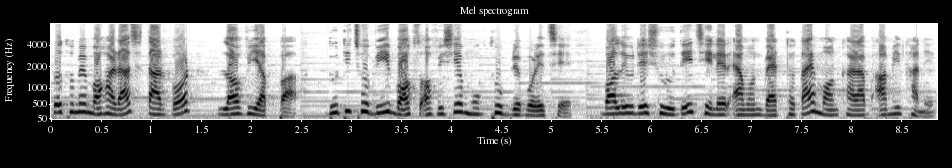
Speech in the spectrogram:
প্রথমে মহারাজ, তারপর লভিয়াপ্পা। দুটি ছবি বক্স অফিসে মুখ থুবড়ে পড়েছে। বলিউডের শুরুতেই ছেলের এমন ব্যর্থতায় মন খারাপ আমির খানের।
